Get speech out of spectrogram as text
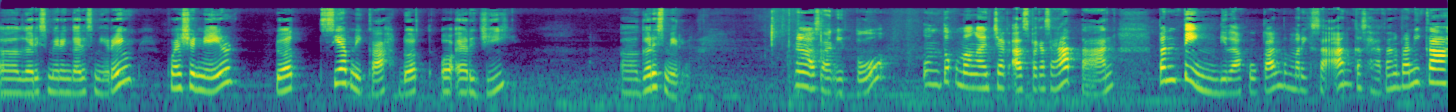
uh, garis miring garis miring questionnaire dot uh, garis miring. Nah, selain itu, untuk mengecek aspek kesehatan, penting dilakukan pemeriksaan kesehatan pranikah.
